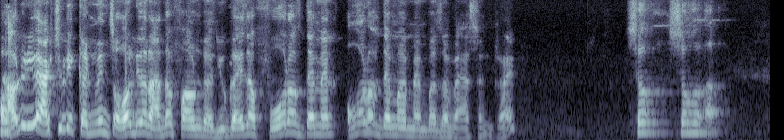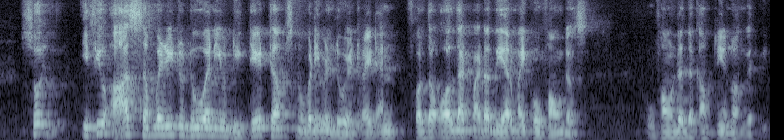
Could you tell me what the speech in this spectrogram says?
how did you actually convince all your other founders? You guys are four of them, and all of them are members of Ascent, right? So, so, uh, so if you ask somebody to do and you dictate terms, nobody will do it, right? And for the all that matter, they are my co-founders who founded the company along with me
